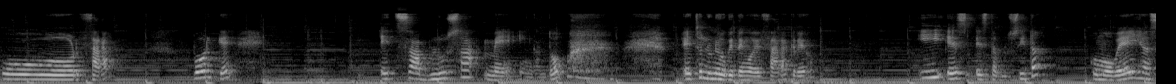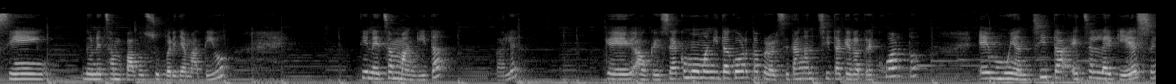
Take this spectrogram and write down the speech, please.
por Zara, porque esta blusa me encantó. Esto es lo único que tengo de Zara, creo. Y es esta blusita, como veis, así de un estampado súper llamativo. Tiene estas manguitas, ¿vale? Que aunque sea como manguita corta, pero al ser tan anchita queda tres cuartos. Es muy anchita, esta es la XS,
